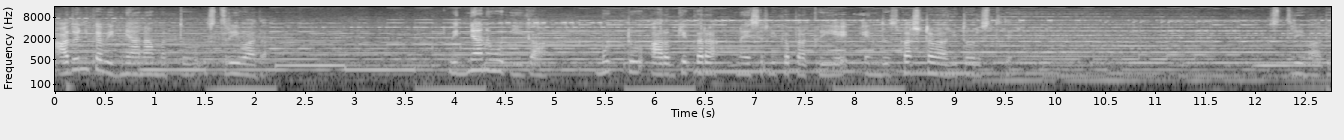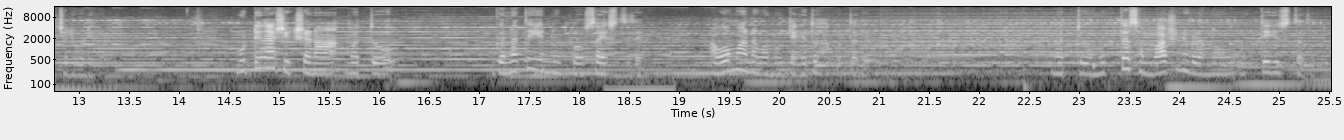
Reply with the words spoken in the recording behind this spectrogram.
ಆಧುನಿಕ ವಿಜ್ಞಾನ ಮತ್ತು ಸ್ತ್ರೀವಾದ. ವಿಜ್ಞಾನವು ಈಗ ಮುಟ್ಟು ಆರೋಗ್ಯಕರ, ನೈಸರ್ಗಿಕ ಪ್ರಕ್ರಿಯೆ ಎಂದು ಸ್ಪಷ್ಟವಾಗಿ ತೋರಿಸುತ್ತದೆ. ಸ್ತ್ರೀವಾದಿ ಚಳುವಳಿಗಳು. ಮುಟ್ಟಿನ ಶಿಕ್ಷಣ ಮತ್ತು ಘನತೆಯನ್ನು ಪ್ರೋತ್ಸಾಹಿಸುತ್ತದೆ. ಅವಮಾನವನ್ನು ತೆಗೆದುಹಾಕುತ್ತದೆ. ಮತ್ತು ಮುಕ್ತ ಸಂಭಾಷಣೆಗಳನ್ನು ಉತ್ತೇಜಿಸುತ್ತದೆ.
